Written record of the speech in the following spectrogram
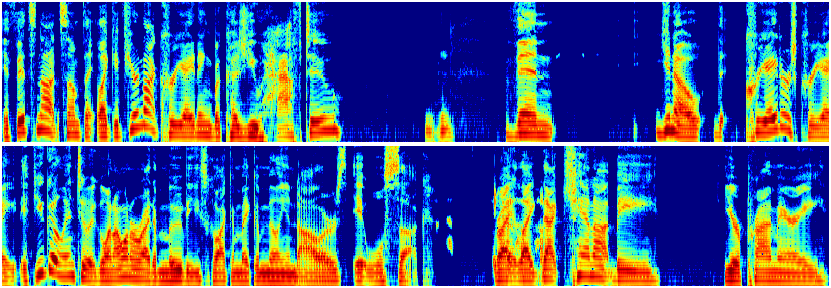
if it's not something like if you're not creating because you have to, mm-hmm. then you know, the creators create. If you go into it going, I want to write a movie so I can make a million dollars, it will suck. Right? Like that cannot be your primary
